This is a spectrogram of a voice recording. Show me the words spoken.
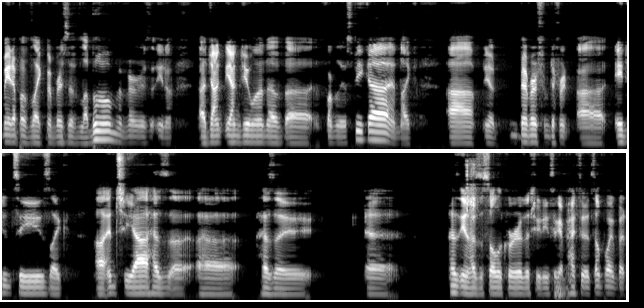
made up of like members of LABOUM, members you know, uh, John, Yang Jiwon of uh, formerly of Spica, and like uh, you know members from different uh, agencies like uh, has a uh, has a uh, has you know has a solo career that she needs to get back to at some point. But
